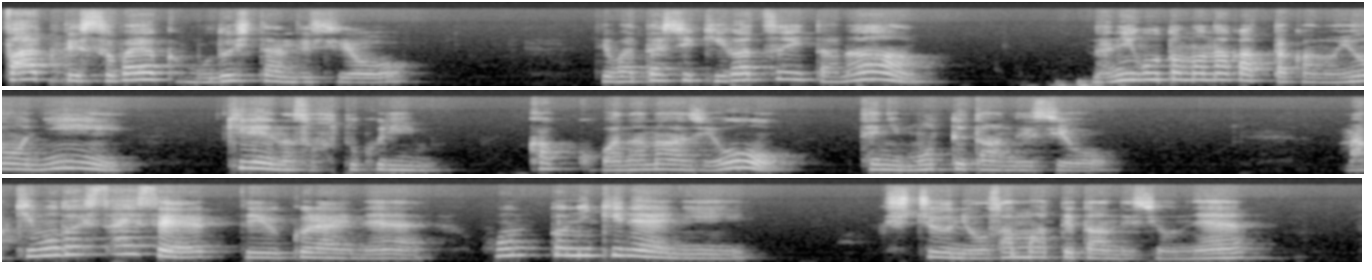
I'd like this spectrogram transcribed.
バって素早く戻したんですよ。で、私気がついたら、何事もなかったかのように、綺麗なソフトクリーム、かっこバナナ味を手に持ってたんですよ。巻き戻し再生っていうくらいね、本当に綺麗に手中に収まってたんですよね。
